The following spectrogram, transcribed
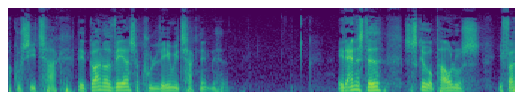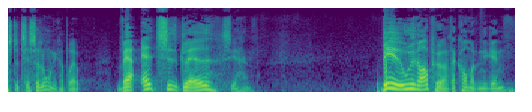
at kunne sige tak. Det gør noget ved os at kunne leve i taknemmelighed. Et andet sted, så skriver Paulus i 1. Thessalonikerbrev. Vær altid glade, siger han. Ved uden ophør, der kommer den igen.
